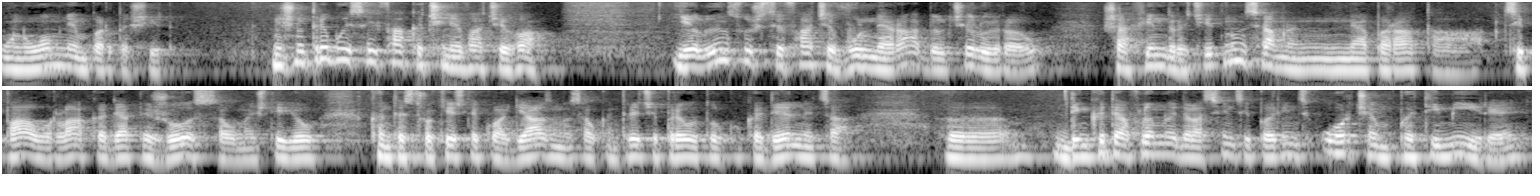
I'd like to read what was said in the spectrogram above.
un om neîmpărtășit nici nu trebuie să-i facă cineva ceva. El însuși se face vulnerabil celui rău și a fi îndrăcit nu înseamnă neapărat a țipa, urla, cădea pe jos sau mai știu eu, când te strochește cu aghiazmă sau când trece preotul cu cădelnița. Uh, din câte aflăm noi de la Sfinții Părinți, orice împătimire,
